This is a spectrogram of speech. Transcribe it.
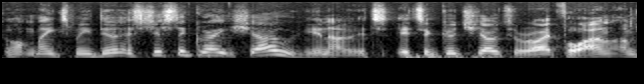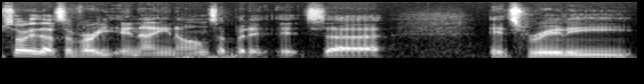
what makes me do it? It's just a great show. You know, it's it's a good show to write for. I'm, I'm sorry that's a very inane answer, but it, it's uh, it's really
